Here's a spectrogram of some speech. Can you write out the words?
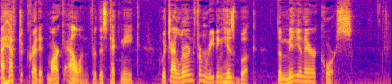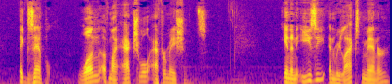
I have to credit Marc Allen for this technique, which I learned from reading his book, The Millionaire Course. Example One of my actual affirmations. In an easy and relaxed manner,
